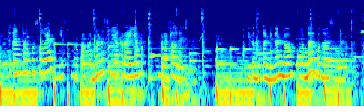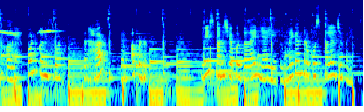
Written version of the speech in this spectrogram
Pithecanthropus solensis merupakan manusia kera yang berasal dari Sulu. Ditemukan di Ngandong, Lembah Bengal Sulu oleh von Koningswart, Terhar, dan Oppenheimer. Jenis manusia purba lainnya yaitu Meganthropus paleojavanicus.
